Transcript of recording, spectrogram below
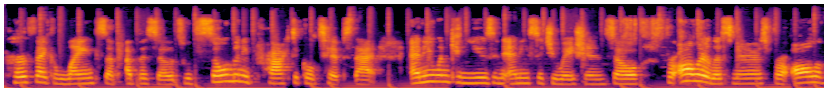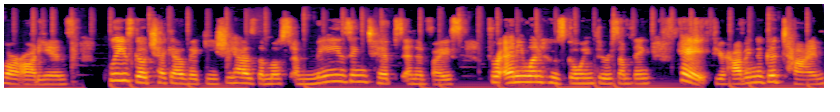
perfect lengths of episodes with so many practical tips that anyone can use in any situation. So, for all our listeners, for all of our audience, please go check out Vikki. She has the most amazing tips and advice for anyone who's going through something. Hey, if you're having a good time,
